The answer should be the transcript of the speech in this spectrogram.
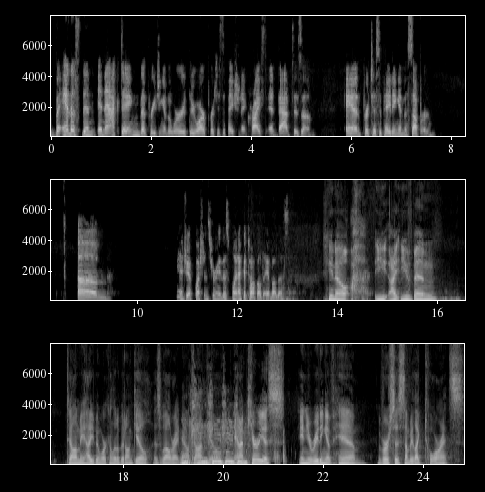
but and us then enacting the preaching of the word through our participation in Christ and baptism and participating in the supper. Um yeah, do you have questions for me at this point? I could talk all day about this. You know, you, I, you've been telling me how you've been working a little bit on Gill as well right now, John Gill. and I'm curious in your reading of him versus somebody like Torrance,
